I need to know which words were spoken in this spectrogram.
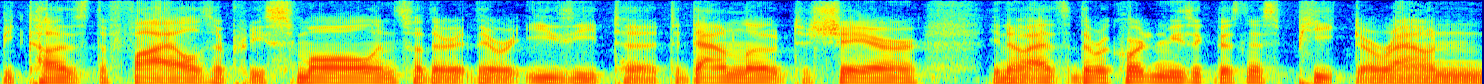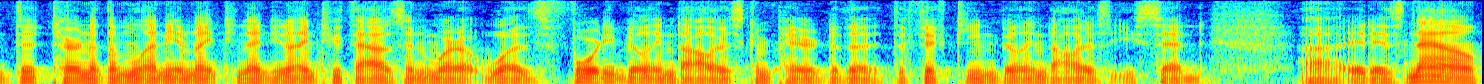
because the files are pretty small and so they they were easy to, to download to share. You know, as the recorded music business peaked around the turn of the millennium, 1999 2000, where it was 40 billion dollars compared to the the 15 billion dollars that you said uh, it is now,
